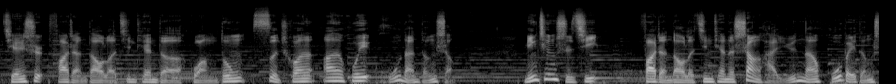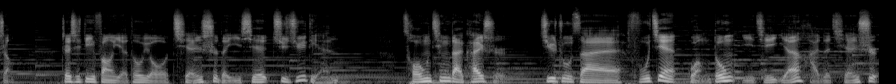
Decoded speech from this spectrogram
钱氏发展到了今天的广东、四川、安徽、湖南等省。明清时期。发展到了今天的上海、云南、湖北等省，这些地方也都有钱氏的一些聚居点。从清代开始，居住在福建、广东以及沿海的钱氏，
